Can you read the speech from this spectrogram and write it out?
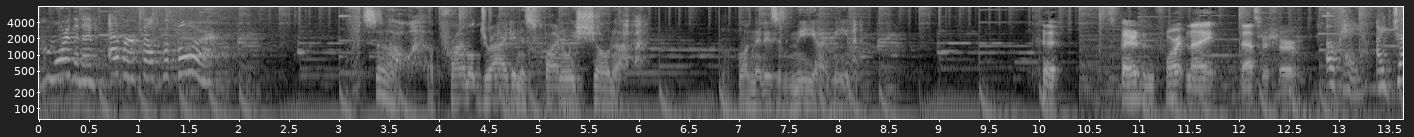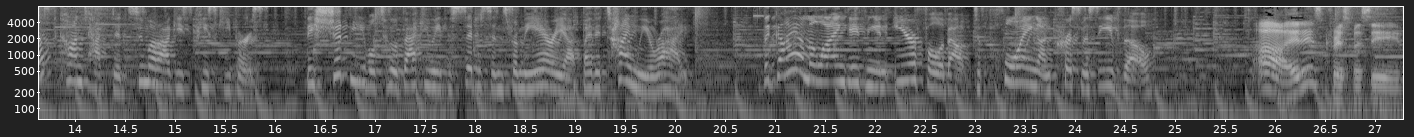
more than I've ever felt before. So, a primal dragon has finally shown up. One that isn't me, I mean. it's better than Fortnite, that's for sure. Okay, I just contacted Sumeragi's peacekeepers. They should be able to evacuate the citizens from the area by the time we arrive. The guy on the line gave me an earful about deploying on Christmas Eve, though. Ah, it is Christmas Eve.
